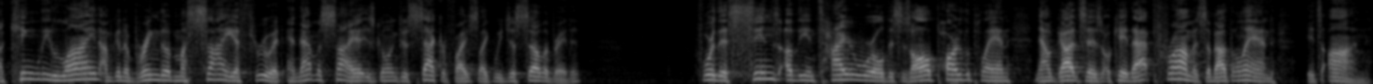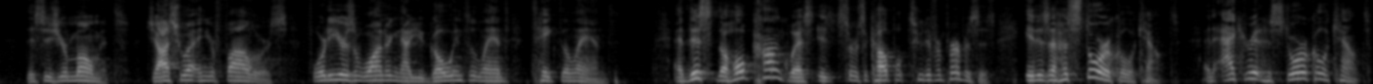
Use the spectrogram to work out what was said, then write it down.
a kingly line. I'm going to bring the Messiah through it. And that Messiah is going to sacrifice, like we just celebrated, for the sins of the entire world. This is all part of the plan. Now God says, okay, that promise about the land, it's on. This is your moment. Joshua and your followers, 40 years of wandering, now you go into the land, take the land. And this, the whole conquest, is, serves a couple, two different purposes. It is a historical account, an accurate historical account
